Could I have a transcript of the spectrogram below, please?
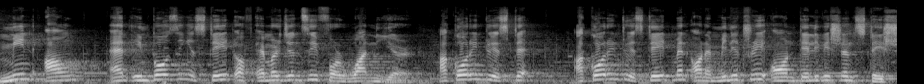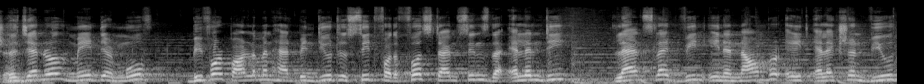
Min Aung and imposing a state of emergency for one year, according to a According to a statement on a military-owned television station, the general made their move before parliament had been due to sit for the first time since the LND landslide win in a number 8 election viewed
